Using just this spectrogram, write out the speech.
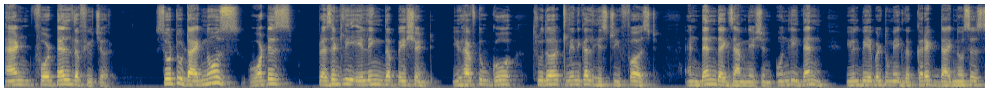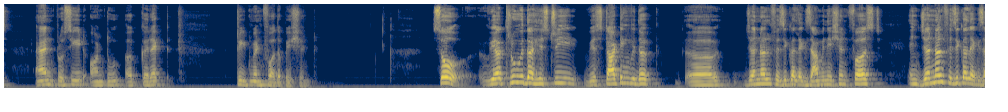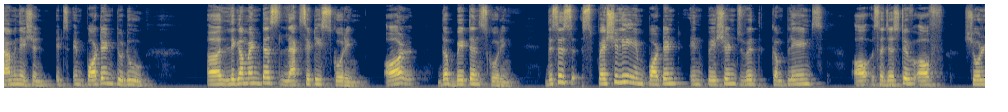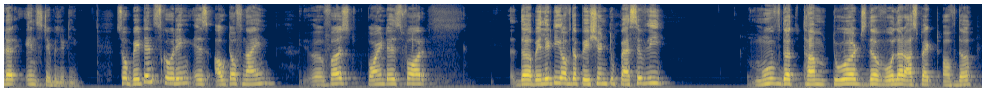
and foretell the future. So, to diagnose what is presently ailing the patient, you have to go through the clinical history first and then the examination. Only then you will be able to make the correct diagnosis and proceed on to a correct treatment for the patient. So we are through with the history. We are starting with the uh, general physical examination first. In general physical examination, it's important to do a ligamentous laxity scoring or the Beighton scoring. This is especially important in patients with complaints or suggestive of shoulder instability. So Beighton scoring is out of 9. Uh, first point is for the ability of the patient to passively move the thumb towards the volar aspect of the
